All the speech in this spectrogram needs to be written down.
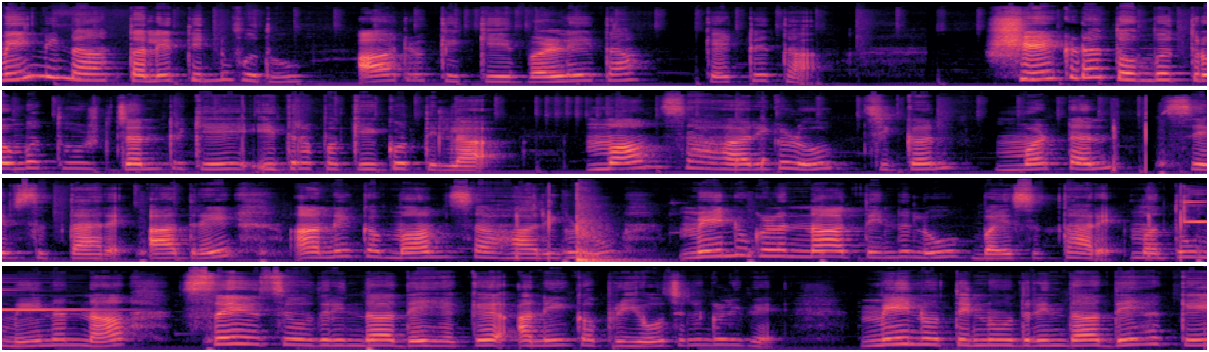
ಮೀನಿನ ತಲೆ ತಿನ್ನುವುದು ಆರೋಗ್ಯಕ್ಕೆ ಒಳ್ಳೆಯದ, ಕೆಟ್ಟದ? ಶೇಕಡ ತೊಂಬತ್ತೊಂಬತ್ತು ಜನರಿಗೆ ಇದರ ಬಗ್ಗೆ ಗೊತ್ತಿಲ್ಲ. ಮಾಂಸಾಹಾರಿಗಳು ಚಿಕನ್, ಮಟನ್ ಸೇವಿಸುತ್ತಾರೆ. ಆದರೆ ಅನೇಕ ಮಾಂಸಾಹಾರಿಗಳು ಮೀನುಗಳನ್ನು ತಿನ್ನಲು ಬಯಸುತ್ತಾರೆ ಮತ್ತು ಮೀನನ್ನು ಸೇವಿಸುವುದರಿಂದ ದೇಹಕ್ಕೆ ಅನೇಕ ಪ್ರಯೋಜನಗಳಿವೆ. ಮೀನು ತಿನ್ನುವುದರಿಂದ ದೇಹಕ್ಕೆ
